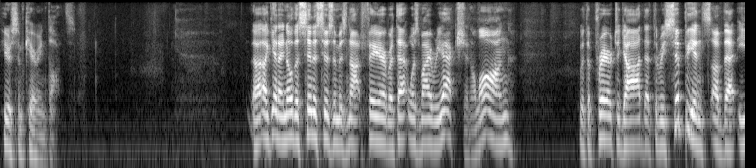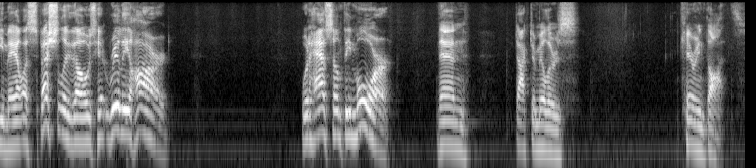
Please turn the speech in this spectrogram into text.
here's some caring thoughts. Uh, again, I know the cynicism is not fair, but that was my reaction, along with the prayer to God that the recipients of that email, especially those hit really hard would have something more than Dr. Miller's caring thoughts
